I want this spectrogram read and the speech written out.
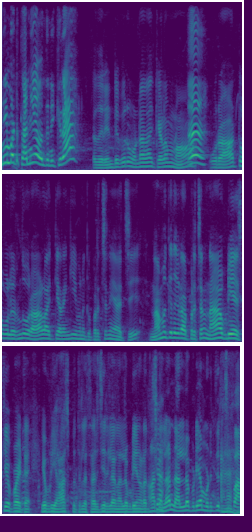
நீ மட்டும் தனியா வந்து நிக்கிற? அது ரெண்டு பேரும் ஒன்றா தான் கிளம்பணும். ஒரு ஆட்டோவில் இருந்து ஒரு ஆளாக்கி இறங்கி இவனுக்கு பிரச்சனையாச்சு. நமக்கு எதுக்குடா பிரச்சனை? நான் அப்படியே எஸ்கேப் ஆயிட்டேன். எப்படி ஆஸ்பத்திரியில் சர்ஜரிலாம் நல்லபடியாக நடந்துச்சா? அதெல்லாம் நல்லபடியா முடிஞ்சிருச்சுப்பா.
